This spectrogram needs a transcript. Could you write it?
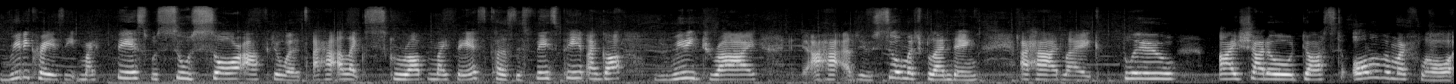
really crazy. My face was so sore afterwards. I had to like scrub my face because this face paint I got was really dry. I had to do so much blending. I had like blue eyeshadow dust all over my floor.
